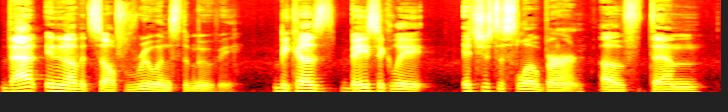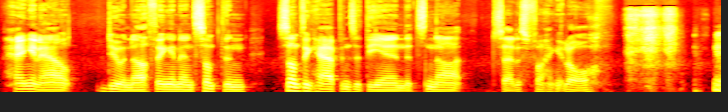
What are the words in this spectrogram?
that in and of itself ruins the movie because basically it's just a slow burn of them hanging out doing nothing and then something something happens at the end that's not satisfying at all.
